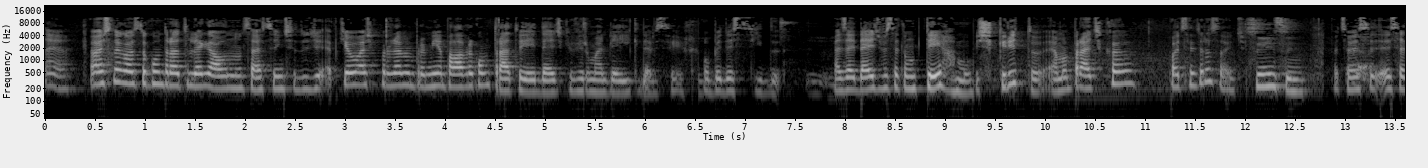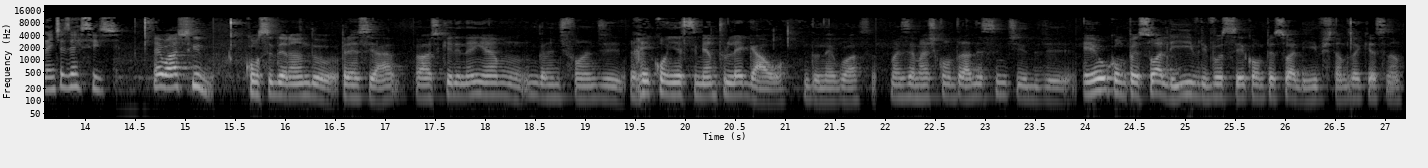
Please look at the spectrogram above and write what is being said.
É. Eu acho o negócio do contrato legal, num certo sentido de. É porque eu acho que o problema pra mim é a palavra contrato e a ideia de que vira uma lei que deve ser obedecida. Mas a ideia de você ter um termo escrito é uma prática. Pode ser interessante. Sim, sim. Pode ser um ex- excelente exercício. Eu acho que, considerando Preciado, eu acho que ele nem é um, um grande fã de reconhecimento legal do negócio. Mas é mais contrário nesse sentido de eu como pessoa livre, você como pessoa livre, estamos aqui assinando.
